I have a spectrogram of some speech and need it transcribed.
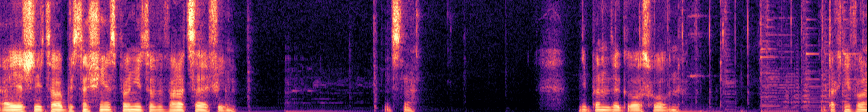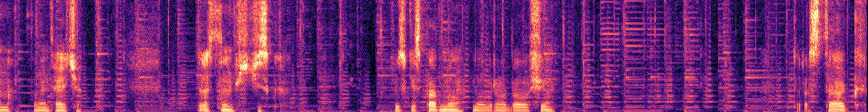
A jeżeli ta obietnica się nie spełni, to wywalę cały film. Więc no. Nie będę gołosłowny. Tak nie wolno, pamiętajcie. Teraz ten przycisk. Wszystkie spadną. Dobra, udało się. Teraz tak.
